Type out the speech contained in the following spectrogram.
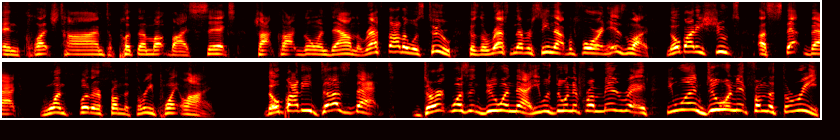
in clutch time to put them up by six, shot clock going down. The ref thought it was two because the ref's never seen that before in his life. Nobody shoots a step back one footer from the three point line. Nobody does that. Dirk wasn't doing that. He was doing it from mid range. He wasn't doing it from the three.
